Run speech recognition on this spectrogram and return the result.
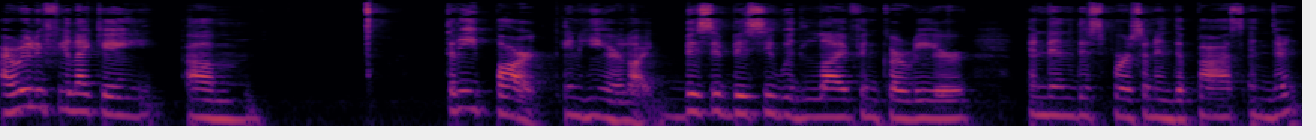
I really feel like a um, three part in here, like busy, busy with life and career. And then this person in the past. And then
